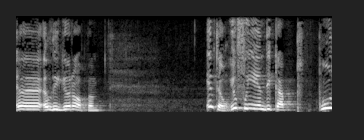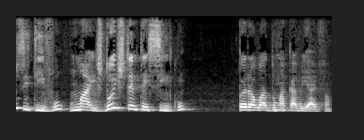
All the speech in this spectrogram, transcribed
uh, a Liga Europa. Então, eu fui em handicap positivo, mais 2,75 para o lado do Maccabi Haifa.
